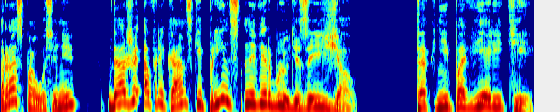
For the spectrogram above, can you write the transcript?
Раз по осени даже африканский принц на верблюде заезжал. Так не поверите,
